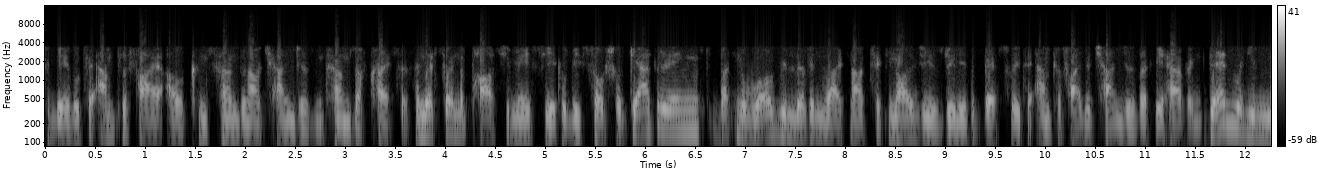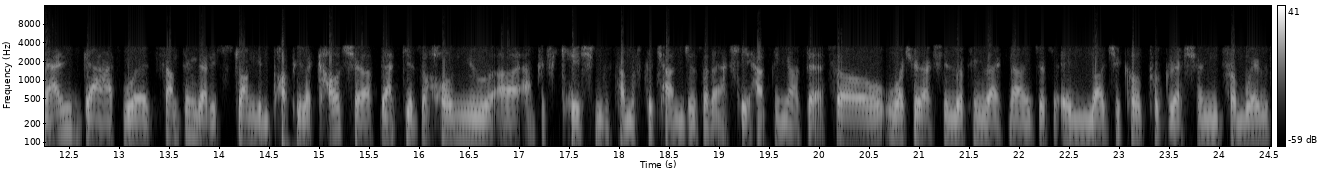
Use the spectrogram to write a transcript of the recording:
to be able to amplify our concerns and our challenges in terms of crisis. And therefore, in the past, you may see it will be social gatherings, but in the world we live in right now, technology is really the best way to amplify the challenges that we're having. Then, when you marry that with something that is strong in popular culture, that gives a whole new uh, amplification to some of the challenges that are actually happening out there. So, what you're actually looking right now is just a logical progression from where we've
